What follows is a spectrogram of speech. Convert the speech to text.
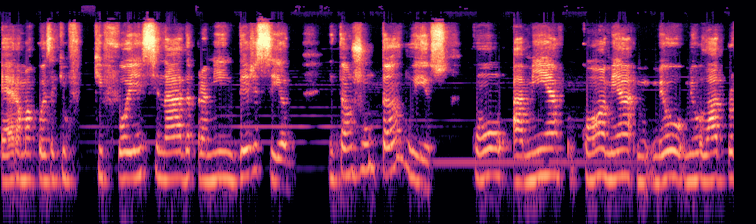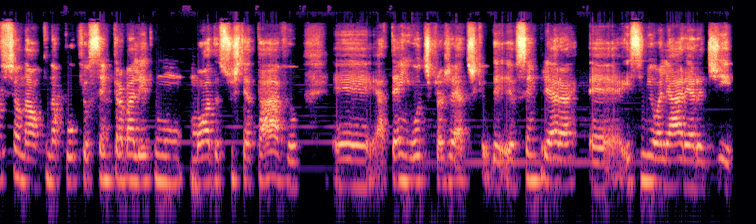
era uma coisa que, que foi ensinada para mim desde cedo. Então, juntando isso com a minha, com a minha, meu, meu lado profissional, que na PUC eu sempre trabalhei com moda sustentável, é, até em outros projetos que eu, eu sempre era, é, esse meu olhar era de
